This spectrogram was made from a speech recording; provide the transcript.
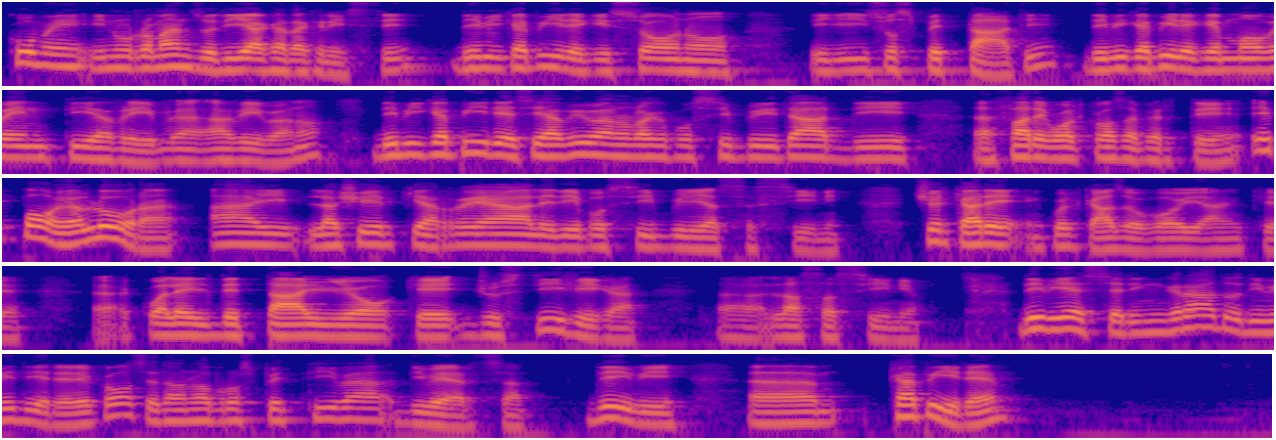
Come in un romanzo di Agatha Christie, devi capire chi sono i sospettati, devi capire che moventi avevano, devi capire se avevano la possibilità di eh, fare qualcosa per te e poi allora hai la cerchia reale dei possibili assassini. Cercare in quel caso poi anche eh, qual è il dettaglio che giustifica eh, l'assassinio. Devi essere in grado di vedere le cose da una prospettiva diversa. Devi eh, capire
